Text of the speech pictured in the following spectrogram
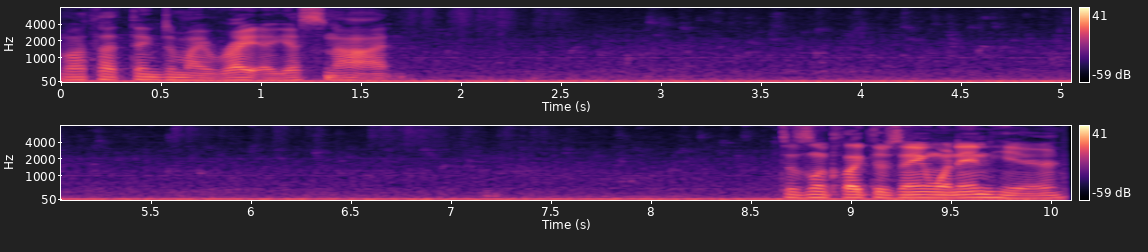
What about that thing to my right? I guess not. Doesn't look like there's anyone in here.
